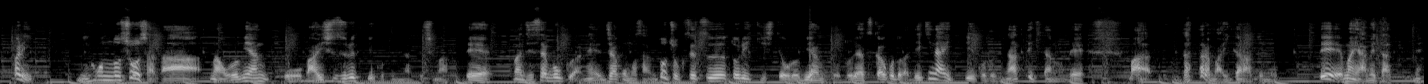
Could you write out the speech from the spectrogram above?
やっぱり日本の商社が、まあ、オロビアンコを買収するっていうことになってしまって、まあ、実際僕はね、ジャコモさんと直接取引してオロビアンコを取り扱うことができないっていうことになってきたので、まあ、だったらまあいいかなと思って、まあ、やめたっていうね、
